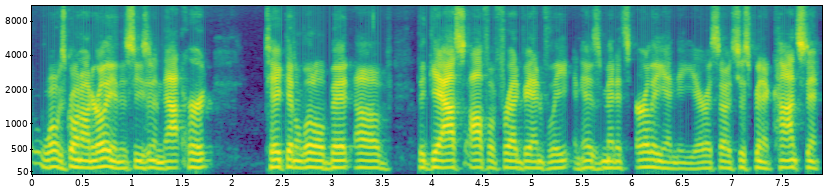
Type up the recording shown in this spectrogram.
what was going on early in the season, and that hurt, taking a little bit of the gas off of Fred VanVleet and his minutes early in the year. So it's just been a constant,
